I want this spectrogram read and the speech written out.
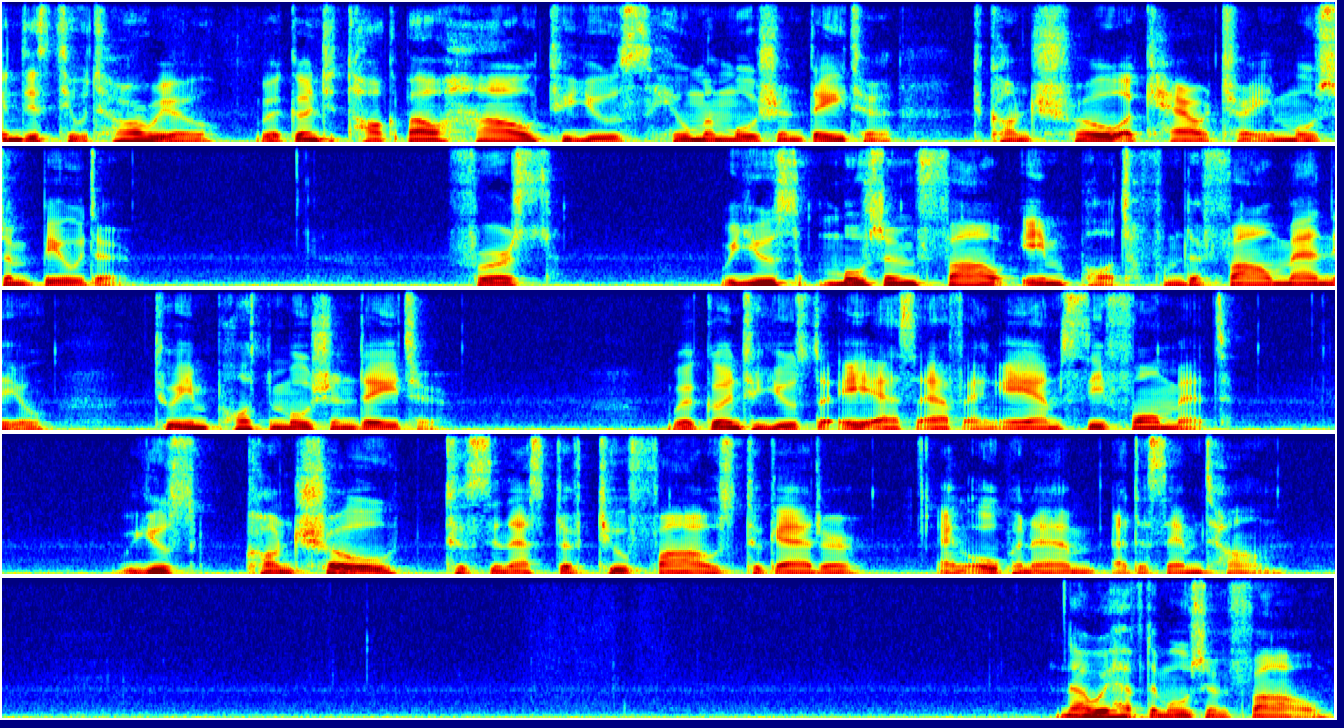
In this tutorial, we're going to talk about how to use human motion data to control a character in MotionBuilder. First, we use motion file import from the file menu to import motion data. We're going to use the ASF and AMC format. We use Control to select the two files together and open them at the same time. Now we have the motion file.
